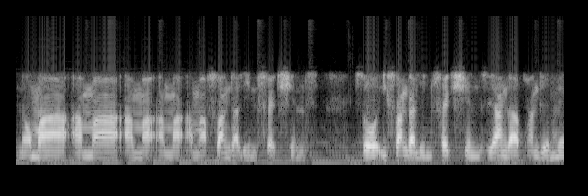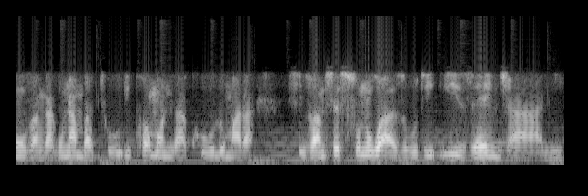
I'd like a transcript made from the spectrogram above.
Noma ama ama ama ama fungal infections. So i-fungal infections yangapha ngemuva ngakunumber two i-common kakhulu mara sivamise sifuna ukwazi ukuthi ize njani.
